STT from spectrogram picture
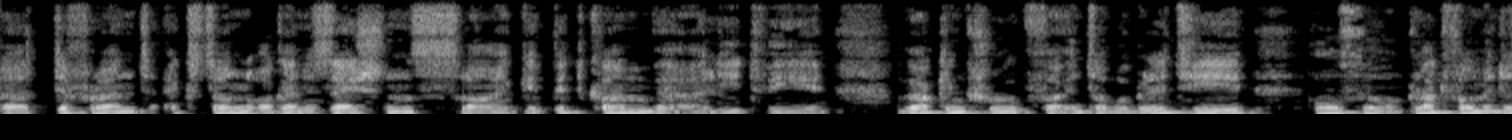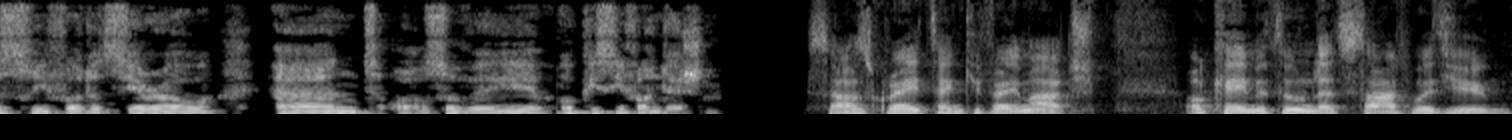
uh, different external organizations like Bitkom, where I lead the working group for interoperability, also Platform Industry 4.0, and also the OPC Foundation. Sounds great. Thank you very much. Okay, Mithun, let's start with you.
